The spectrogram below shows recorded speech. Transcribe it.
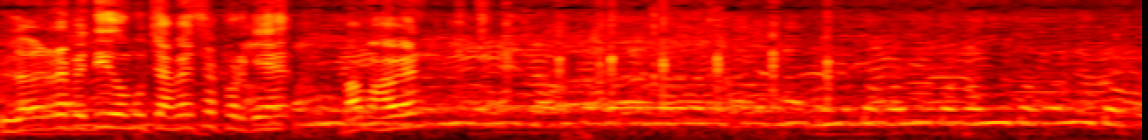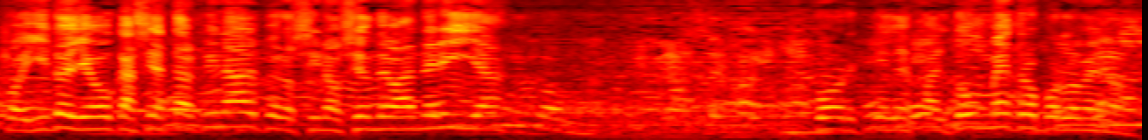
Lo he repetido muchas veces porque, vamos a ver, Pollito llegó casi hasta el final, pero sin opción de banderilla, porque le faltó un metro por lo menos.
